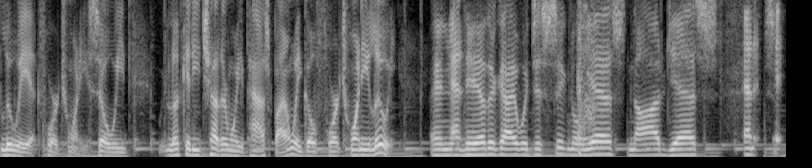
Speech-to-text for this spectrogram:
Louis at 420. So we'd look at each other when we passed by and we go 420 Louis. And, and, the other guy would just signal yes, nod yes. And it,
